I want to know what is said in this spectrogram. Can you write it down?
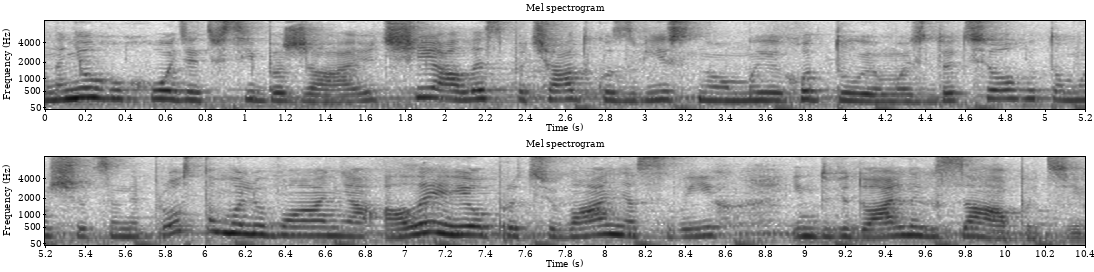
На нього ходять всі бажаючі, але спочатку, звісно, ми готуємось до цього, тому що це не просто малювання, але і опрацювання своїх індивідуальних запитів.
